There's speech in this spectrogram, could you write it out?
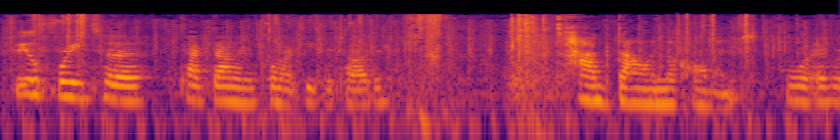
Feel free to tag down in the comments he's retarded. Tag down in the comments. Whatever.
